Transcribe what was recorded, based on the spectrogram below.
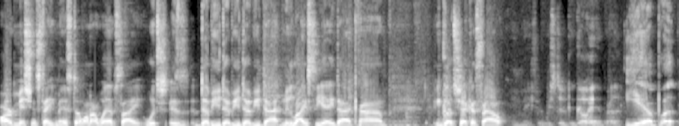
our mission statement is still on our website, which is www.newlifeca.com. You go check us out. Make sure we still good. Go ahead, brother. Yeah, but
